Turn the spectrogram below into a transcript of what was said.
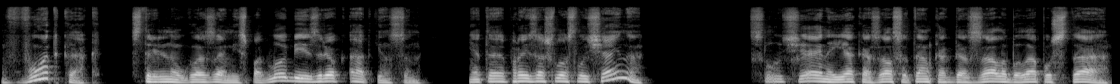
«Вот как!» Стрельнув глазами из-под лоби, изрек Аткинсон. «Это произошло случайно?» «Случайно я оказался там, когда зала была пуста,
